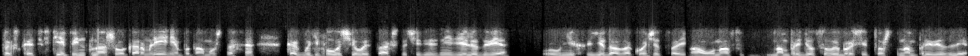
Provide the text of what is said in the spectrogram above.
так сказать, степень нашего кормления, потому что как бы не получилось так, что через неделю-две у них еда закончится, а у нас нам придется выбросить то, что нам привезли.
